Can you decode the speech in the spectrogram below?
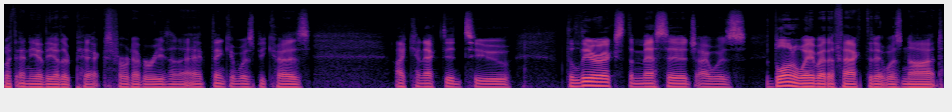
with any of the other picks for whatever reason. I think it was because I connected to the lyrics, the message. I was blown away by the fact that it was not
